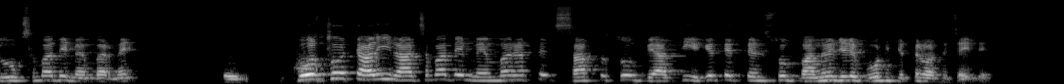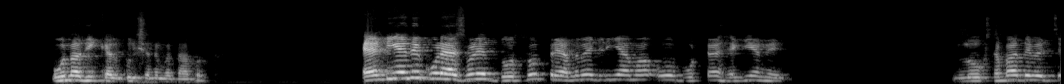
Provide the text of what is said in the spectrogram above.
ਲੋਕ ਸਭਾ ਦੇ ਮੈਂਬਰ ਨੇ। 240 ਰਾਜ ਸਭਾ ਦੇ ਮੈਂਬਰ ਤੇ 782 ਹੈਗੇ ਤੇ 392 ਜਿਹੜੇ ਵੋਟ ਜਿੱਤਣ ਵਾਸਤੇ ਚਾਹੀਦੇ। ਉਹਨਾਂ ਦੀ ਕੈਲਕੂਲੇਸ਼ਨ ਦੇ ਮੁਤਾਬਕ ਐਨਡੀਏ ਦੇ ਕੋਲ ਇਸ ਵੇਲੇ 293 ਜਿਹੜੀਆਂ ਵਾ ਉਹ ਵੋਟਾਂ ਹੈਗੀਆਂ ਨੇ। ਲੋਕ ਸਭਾ ਦੇ ਵਿੱਚ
